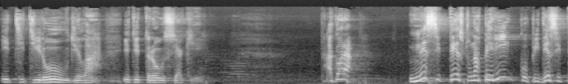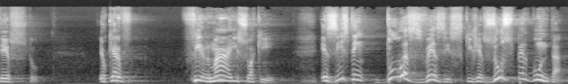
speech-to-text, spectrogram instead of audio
e te tirou de lá e te trouxe aqui. Agora, nesse texto, na perícope desse texto, eu quero firmar isso aqui. Existem duas vezes que Jesus pergunta:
